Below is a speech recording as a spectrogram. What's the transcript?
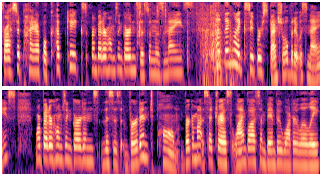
frosted pineapple cupcakes from Better Homes and Gardens. This one was nice. Nothing like super special, but it was nice. More Better Homes and Gardens. This is Verdant Palm, Bergamot Citrus, Lime Blossom, Bamboo Water Lily,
